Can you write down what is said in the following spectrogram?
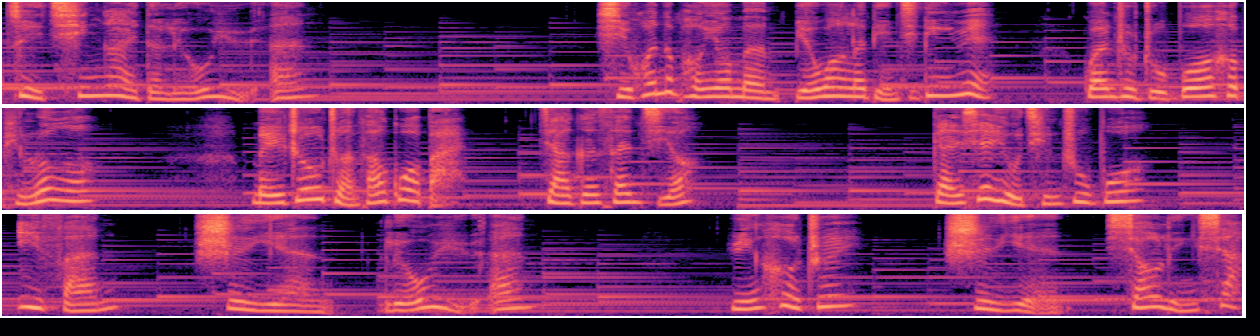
最亲爱的刘雨安。喜欢的朋友们别忘了点击订阅、关注主播和评论哦，每周转发过百，加更三集哦。感谢友情助播，一凡饰演刘雨安，云鹤追饰演萧凌夏。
